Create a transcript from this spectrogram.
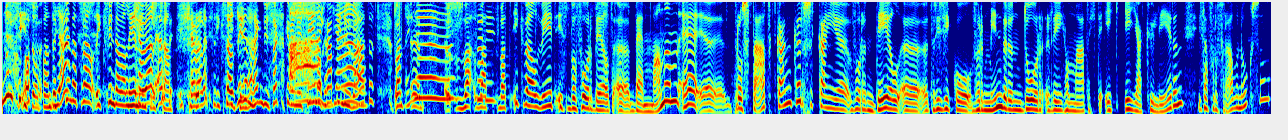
noem ze eens Of- op, want ik, vind dat wel, ik vind dat wel heel Ik ga wel interessant. even- ik ga wel Eh, even ik zou zeggen, hang je zakje van je Ah, in je water. Want eh, Ja, eh, wa- wat, wat ik wel weet, is bijvoorbeeld eh, bij mannen, hè, prostaatkanker, kan je voor een deel het risico verminderen door regelmatig te e- ejaculeren. Is dat voor vrouwen ook zo?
